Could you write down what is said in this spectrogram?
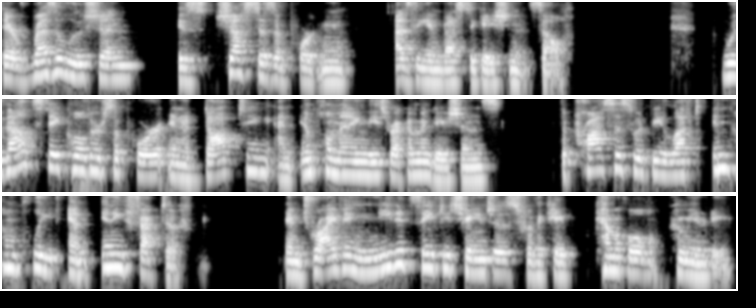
Their resolution is just as important as the investigation itself. Without stakeholder support in adopting and implementing these recommendations, the process would be left incomplete and ineffective in driving needed safety changes for the chemical community.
